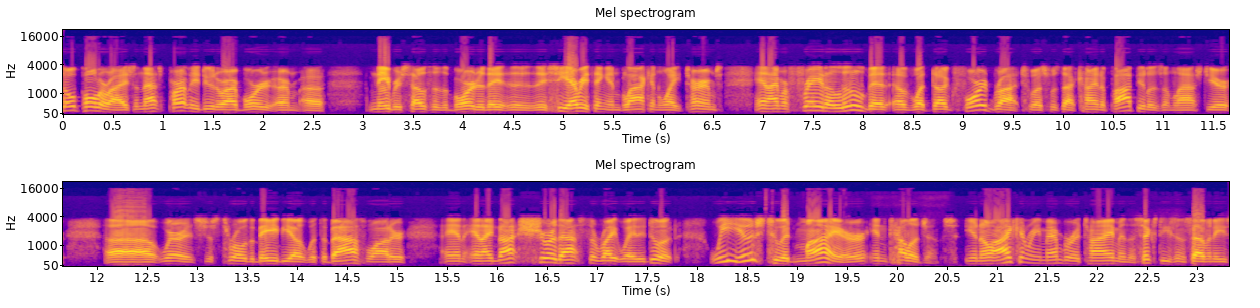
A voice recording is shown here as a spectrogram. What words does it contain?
so polarized, and that's partly due to our border, our uh, neighbors south of the border. They uh, they see everything in black and white terms, and I'm afraid a little bit of what Doug Ford brought to us was that kind of populism last year, uh, where it's just throw the baby out with the bathwater, and and I'm not sure that's the right way to do it we used to admire intelligence. You know, I can remember a time in the 60s and 70s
